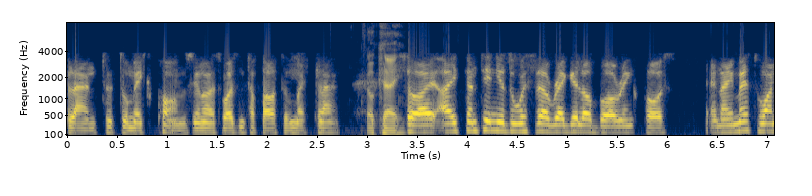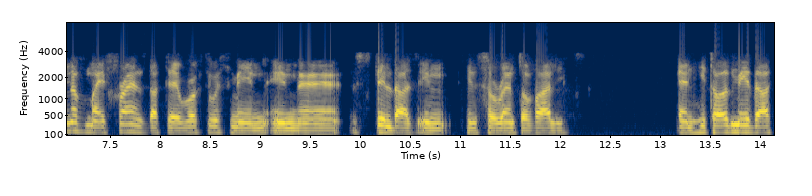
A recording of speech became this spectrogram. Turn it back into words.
plan to, to make poems, you know, it wasn't a part of my plan. Okay. So I, I continued with the regular boring post and I met one of my friends that uh, worked with me in, in uh, still does in, in Sorrento Valley. And he told me that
